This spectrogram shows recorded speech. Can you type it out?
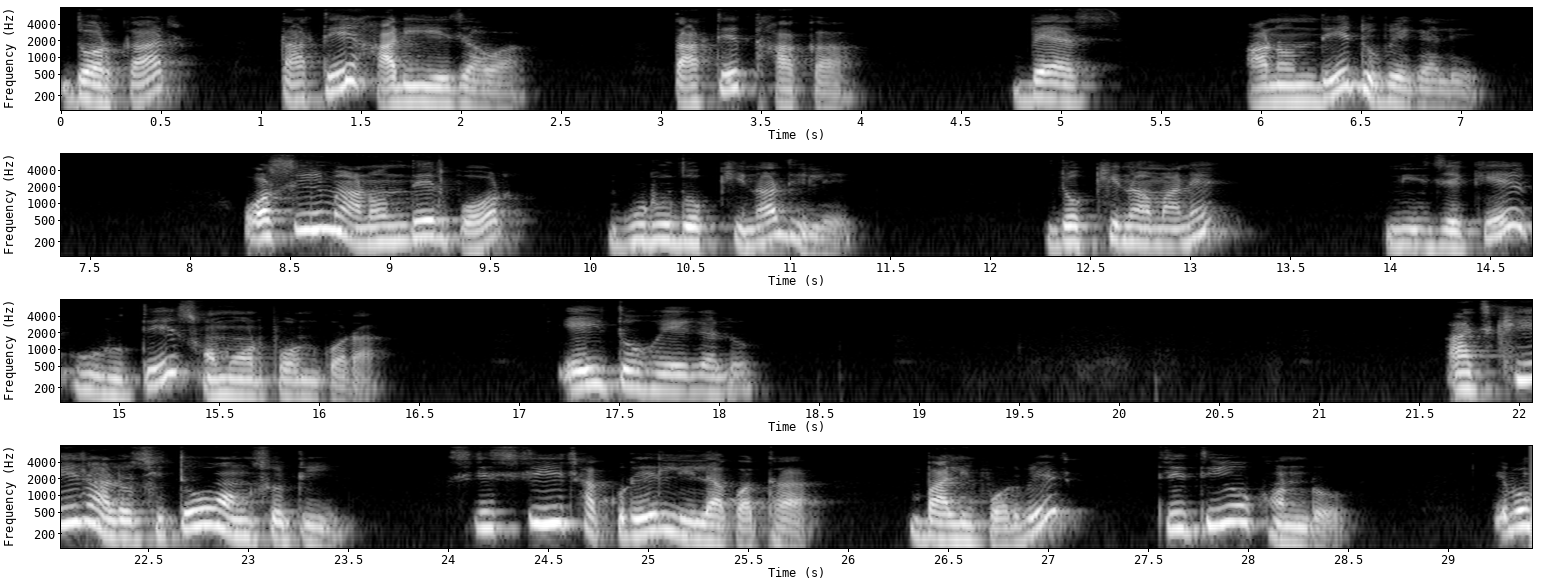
দরকার তাতে হারিয়ে যাওয়া, তাতে থাকা। ব্যাস। আনন্দে ডুবে গেলে। অসীম আনন্দের পর গুরু দক্ষিণা দিলে। দক্ষিণা মানে নিজেকে গুরুতে সমর্পণ করা। এই তো হয়ে গেল। আজকের আলোচিত অংশটি শ্রী শ্রী ঠাকুরের লীলা কথা বালি পর্বের তৃতীয় খণ্ড এবং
